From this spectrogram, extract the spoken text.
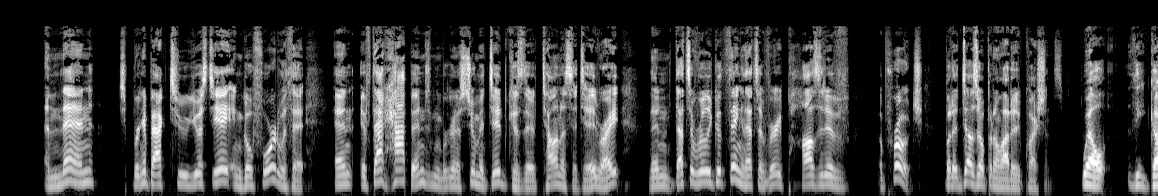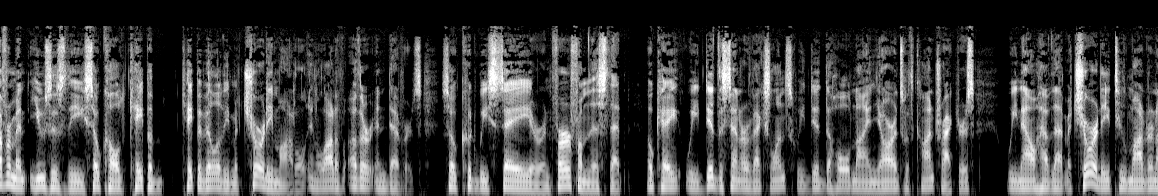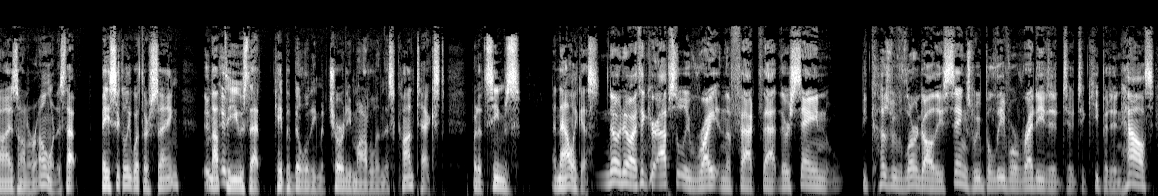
and then bring it back to USDA and go forward with it. And if that happened, and we're going to assume it did because they're telling us it did, right? Then that's a really good thing. That's a very positive approach, but it does open a lot of questions. Well, the government uses the so-called capa- capability maturity model in a lot of other endeavors. So could we say or infer from this that okay, we did the center of excellence, we did the whole 9 yards with contractors, we now have that maturity to modernize on our own. Is that basically what they're saying? It, Not it, to use that capability maturity model in this context, but it seems analogous. No, no, I think you're absolutely right in the fact that they're saying because we've learned all these things, we believe we're ready to, to, to keep it in house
